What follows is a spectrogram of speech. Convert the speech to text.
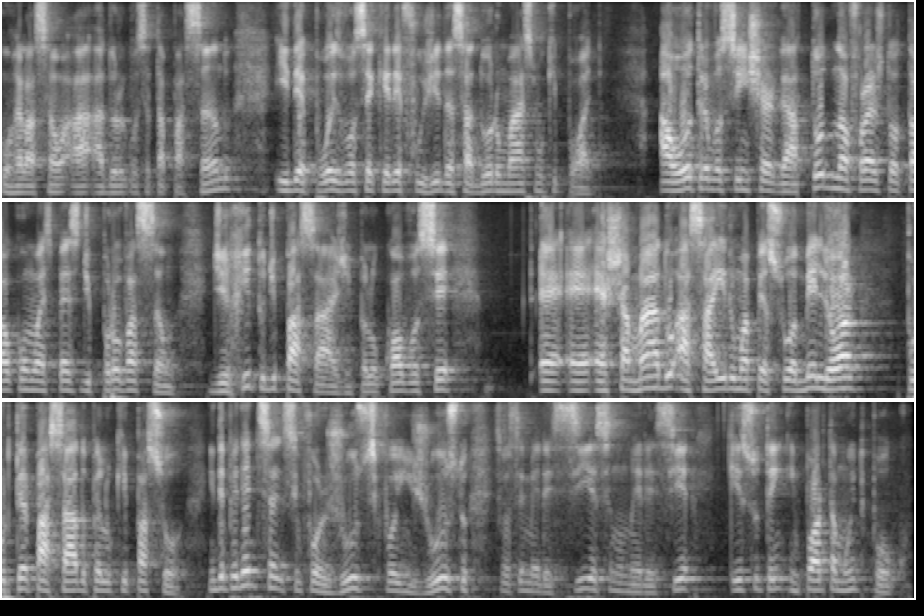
com relação à, à dor que você está passando e depois você querer fugir dessa dor o máximo que pode. A outra é você enxergar todo naufrágio total como uma espécie de provação, de rito de passagem, pelo qual você é, é, é chamado a sair uma pessoa melhor por ter passado pelo que passou. Independente se for justo, se for injusto, se você merecia, se não merecia, isso tem, importa muito pouco.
